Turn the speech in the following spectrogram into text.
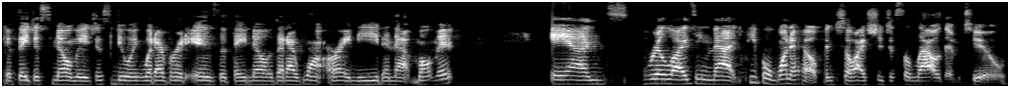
if they just know me, just doing whatever it is that they know that I want or I need in that moment. And realizing that people want to help, and so I should just allow them to.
